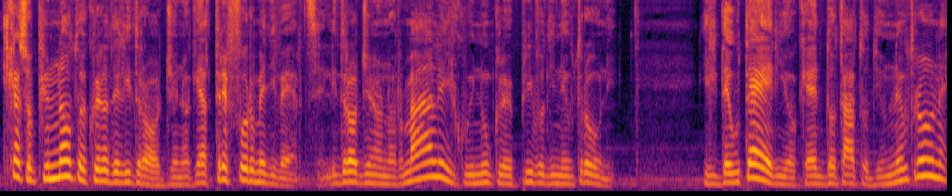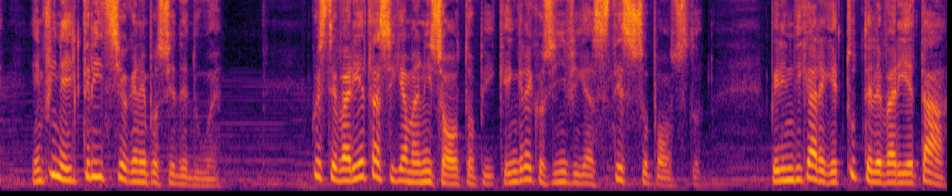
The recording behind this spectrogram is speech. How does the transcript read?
Il caso più noto è quello dell'idrogeno, che ha tre forme diverse. L'idrogeno normale, il cui nucleo è privo di neutroni, il deuterio, che è dotato di un neutrone, e infine il trizio, che ne possiede due. Queste varietà si chiamano isotopi, che in greco significa stesso posto, per indicare che tutte le varietà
